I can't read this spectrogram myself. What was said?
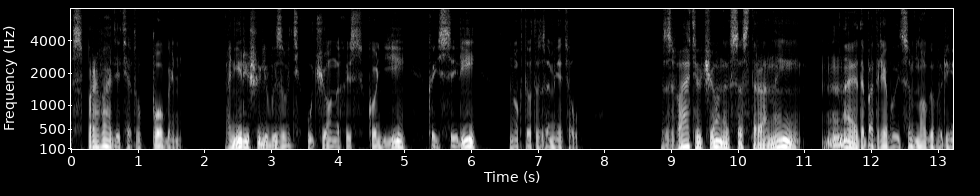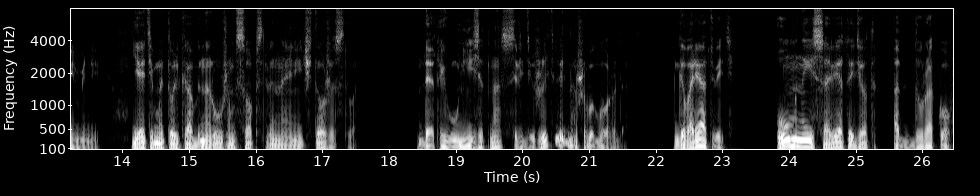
спровадить эту погонь. Они решили вызвать ученых из Коньи, Кайсери, но кто-то заметил. Звать ученых со стороны, на это потребуется много времени — и этим мы только обнаружим собственное ничтожество. Да это и унизит нас среди жителей нашего города. Говорят ведь, умный совет идет от дураков.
